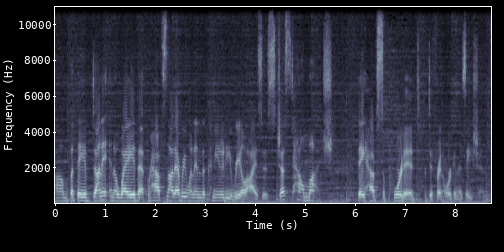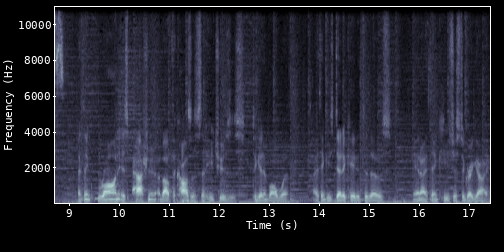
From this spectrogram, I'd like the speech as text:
um, but they have done it in a way that perhaps not everyone in the community realizes just how much they have supported different organizations. I think Ron is passionate about the causes that he chooses to get involved with. I think he's dedicated to those, and I think he's just a great guy.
